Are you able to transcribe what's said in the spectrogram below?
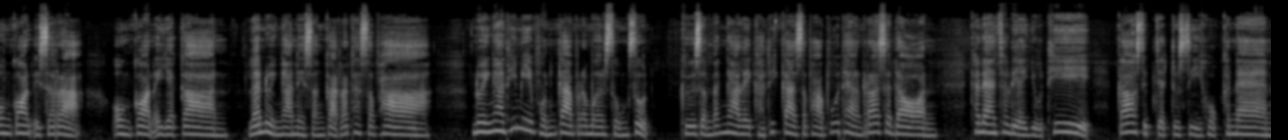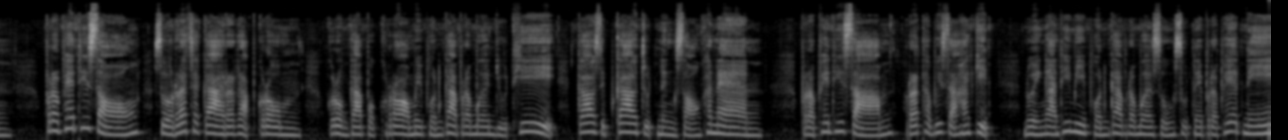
องค์กรอิสระ องค์กรอายการ และหน่วยงานในสังกัดรัฐสภา หน่วยงานที่มีผลการประเมินสูงสุด คือสำนักงานเลขาธิการสภาผู้แทนราษฎร คะแนนเฉลี่ยอยู่ที่ 97.46 คะแนน ประเภทที่ 2 ส่วนราชการระดับกรม กรมการปกครองมีผลการประเมินอยู่ที่ 99.12 คะแนนประเภทที่ 3 รัฐวิสาหกิจ หน่วยงานที่มีผลการประเมินสูงสุดในประเภทนี้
